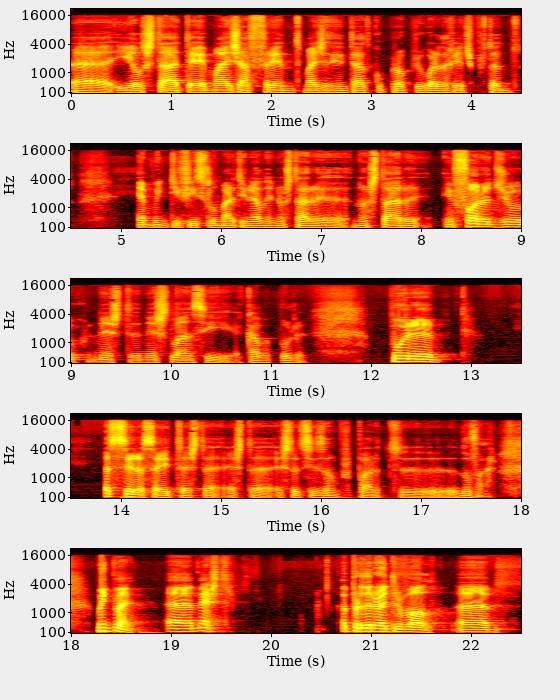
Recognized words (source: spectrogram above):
uh, e ele está até mais à frente, mais adiantado que o próprio guarda-redes, portanto é muito difícil o Martinelli não estar, não estar em fora de jogo neste, neste lance e acaba por, por uh, a ser aceita esta, esta, esta decisão por parte do VAR. Muito bem, uh, mestre, a perder o intervalo. Uh,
